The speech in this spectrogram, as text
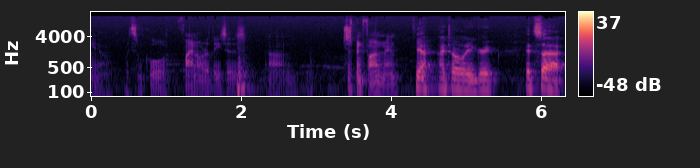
you know, with some cool final releases. Um, it's just been fun, man. Yeah, I totally agree. It's uh,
